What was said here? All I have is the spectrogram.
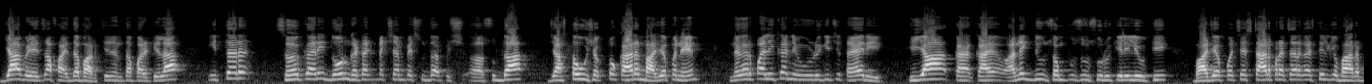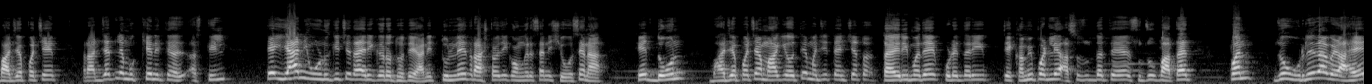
या वेळेचा फायदा भारतीय जनता पार्टीला. इतर सहकारी दोन घटकपेक्षा सुद्धा सुद्धा जास्त होऊ शकतो. कारण भाजपने नगरपालिका निवडणुकीची तयारी ही या का- काय अनेक दिवसांपासून सुरू केलेली होती. भाजपचे स्टार प्रचारक असतील किंवा भा भाजपचे राज्यातले मुख्य नेते असतील ते या निवडणुकीची तयारी करत होते. आणि तुलनेत राष्ट्रवादी काँग्रेस आणि शिवसेना हे दोन भाजपच्या मागे होते. म्हणजे त्यांच्या त- तयारीमध्ये कुठेतरी ते कमी पडले असं सुद्धा ते सुचू पाहतात पण जो उरलेला वेळ आहे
